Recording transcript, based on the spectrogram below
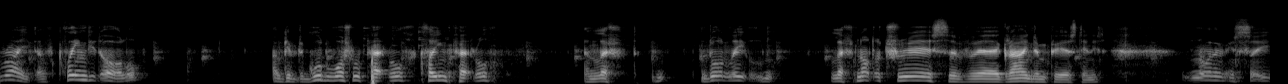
Right, I've cleaned it all up. I've given it a good wash with petrol, clean petrol, and left, don't leave, left not a trace of uh, grinding paste in it. I don't know whether you can see.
